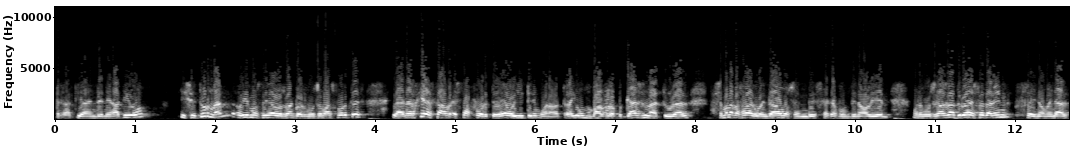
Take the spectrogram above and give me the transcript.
relativamente negativo y se turnan. Hoy hemos tenido los bancos mucho más fuertes. La energía está, está fuerte. ¿eh? Hoy tiene, bueno, trae un valor gas natural. La semana pasada comentábamos en DESA que ha funcionado bien. Bueno, pues gas natural está también fenomenal.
